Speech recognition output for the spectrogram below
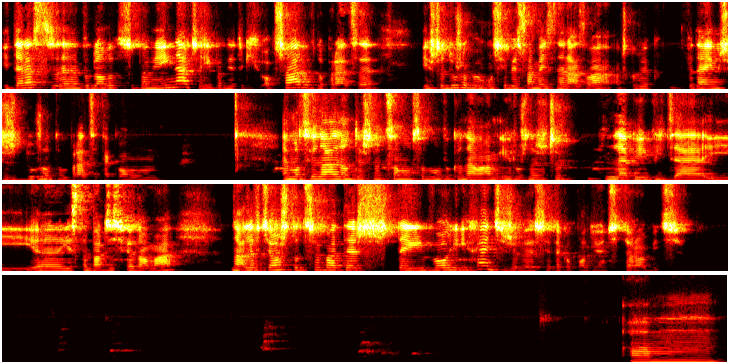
i teraz e, wygląda to zupełnie inaczej i pewnie takich obszarów do pracy jeszcze dużo bym u siebie samej znalazła, aczkolwiek wydaje mi się, że dużą tą pracę taką emocjonalną też nad samą sobą wykonałam i różne rzeczy lepiej widzę i e, jestem bardziej świadoma. No ale wciąż to trzeba też tej woli i chęci, żeby się tego podjąć to robić. Um,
